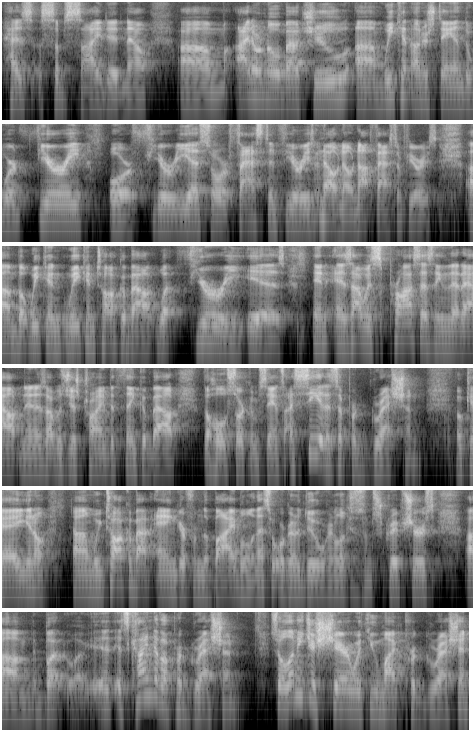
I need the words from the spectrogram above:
has subsided. Now, um, I don't know about you. Um, we can understand the word fury or furious or fast and furious. No, no, not fast and furious. Um, but we can we can talk about what fury is. And as I was processing that out, and as I was just trying to think about the whole circumstance, I see it as a progression. Okay, you know, um, we talk about anger from the Bible, and that's what we're going to do. We're going to look at some scriptures, um, but it, it's kind of a progression. So let me just share with you my progression.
